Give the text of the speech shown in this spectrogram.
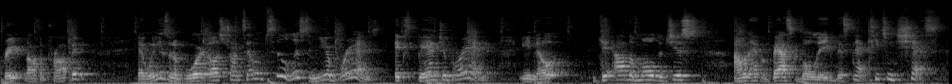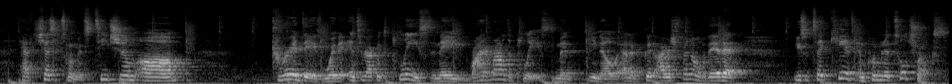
great not-for-profit, and when he was on the board, I was trying to tell him too. Listen, your brand, expand your brand. You know, get out of the mold of just I want to have a basketball league. This and that. Teach them chess. Have chess tournaments. Teach them um, career days where they interact with the police and they ride around the police. I mean, you know, I had a good Irish friend over there that used to take kids and put them in the tow trucks.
